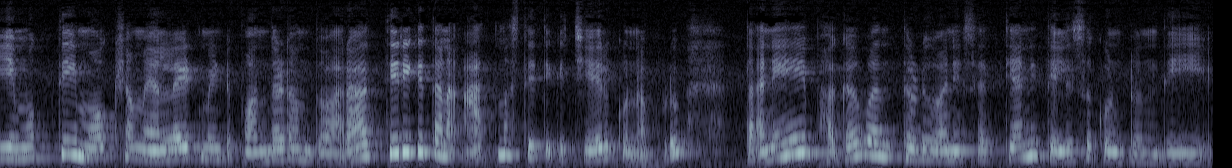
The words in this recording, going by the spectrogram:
ఈ ముక్తి మోక్షం ఎన్లైట్మెంట్ పొందడం ద్వారా తిరిగి తన ఆత్మస్థితికి చేరుకున్నప్పుడు తనే భగవంతుడు అనే సత్యాన్ని తెలుసుకుంటుంది.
